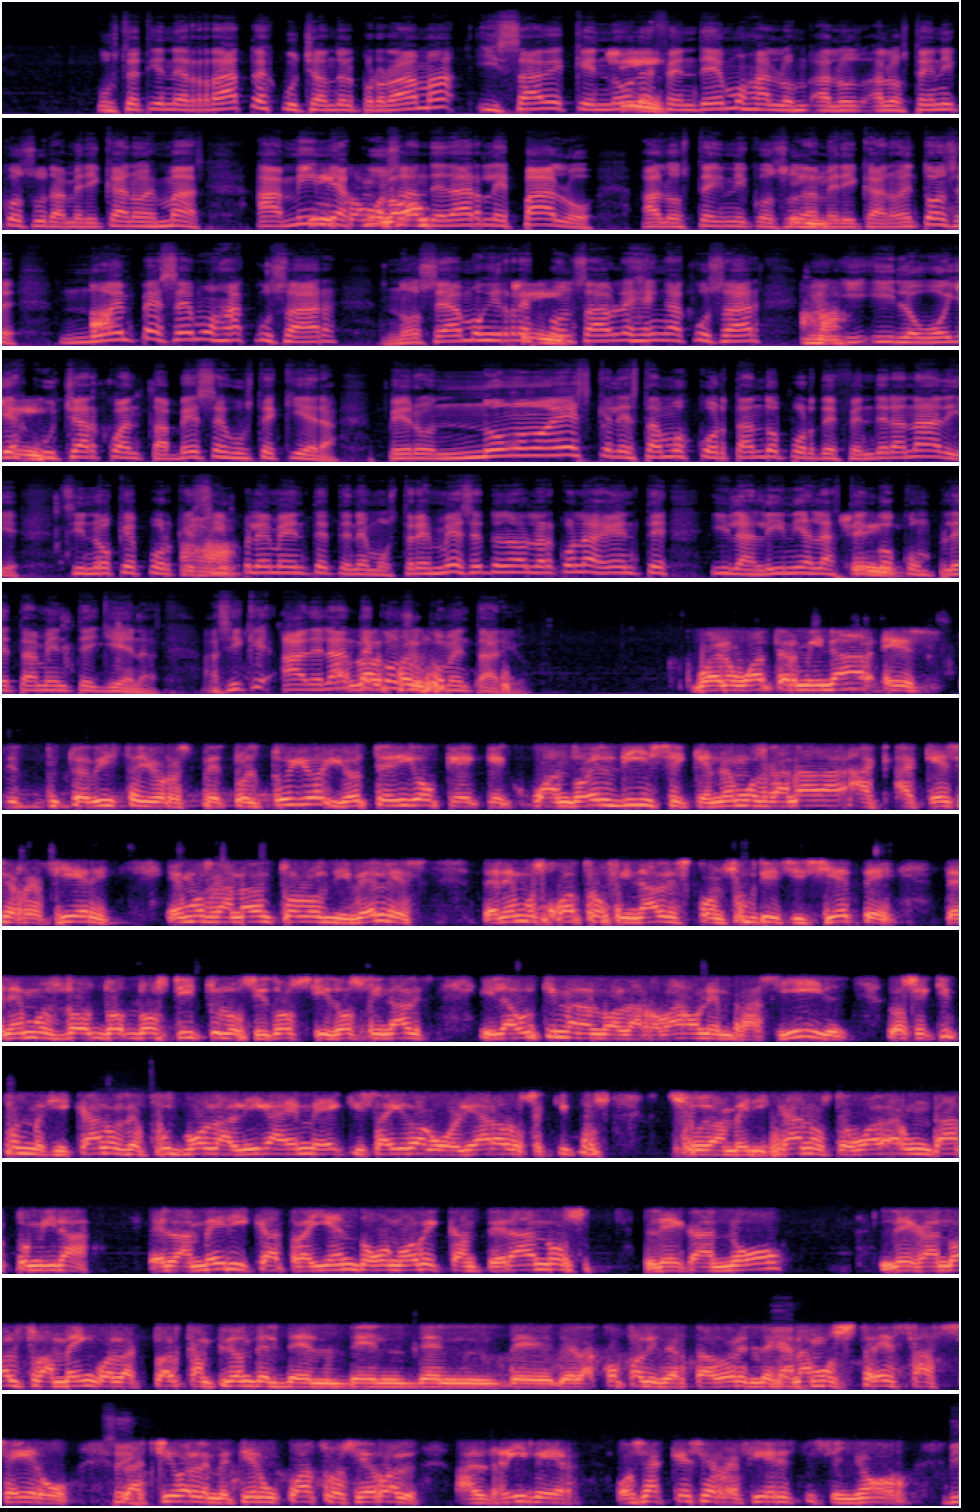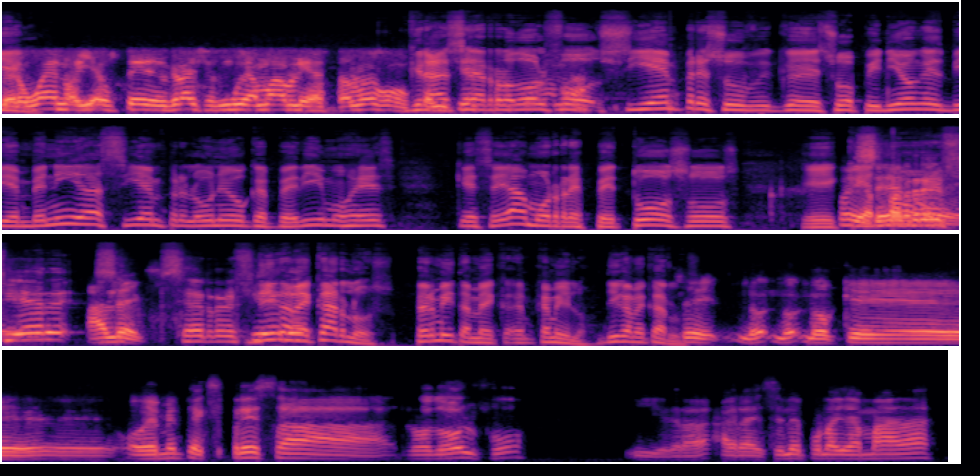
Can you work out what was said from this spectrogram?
Usted tiene rato escuchando el programa y sabe que no Sí. defendemos a los, a, los, a los técnicos sudamericanos. Es más, a mí Sí, me acusan no. de darle palo a los técnicos Sí. sudamericanos. Entonces, no empecemos a acusar, no seamos irresponsables en acusar y, y lo voy a escuchar cuantas veces usted quiera. Pero no es que le estamos cortando por defender a nadie, sino que porque Ajá. simplemente tenemos tres meses de no hablar con la gente y las líneas las tengo completamente llenas. Así que adelante con pues. su comentario. Bueno, voy a terminar. Este punto de vista, yo respeto el tuyo. Yo te digo que, que cuando él dice que no hemos ganado, ¿a, ¿a qué se refiere? Hemos ganado en todos los niveles. Tenemos cuatro finales con sub-17. Tenemos do- do- dos títulos y dos, y dos finales. Y la última nos la robaron en Brasil. Los equipos mexicanos de fútbol, la Liga MX, ha ido a golear a los equipos sudamericanos. Te voy a dar un dato. Mira, el América trayendo nueve canteranos le ganó le ganó al Flamengo, al actual campeón del, del, del, del- de, de la Copa Libertadores, le Bien. ganamos 3 a 0. Sí. Las Chivas le metieron 4 a 0 al, al River. O sea, ¿a qué se refiere este señor? Bien. Pero bueno, ya ustedes, gracias, muy amable, hasta luego. Gracias, Rodolfo. Siempre su, que su opinión es bienvenida. Siempre lo único que pedimos es que seamos respetuosos. eh, que Oye, Se refiere, Alex. se, se refiere Dígame, Carlos. Permítame, Ca- Camilo. Dígame, Carlos. Sí, lo, lo- lo que eh, obviamente expresa Rodolfo, y agra- agradecerle por la llamada,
